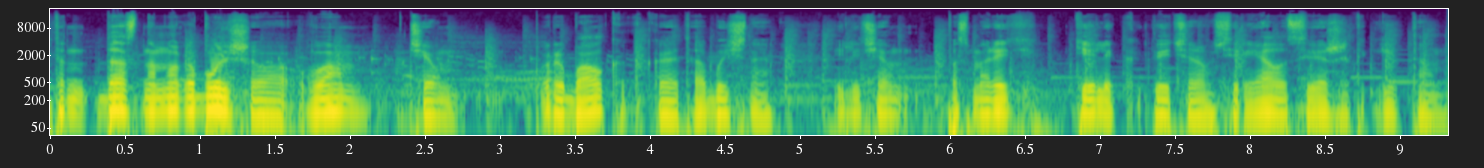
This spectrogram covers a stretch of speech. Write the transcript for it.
это даст намного большего вам, чем рыбалка какая-то обычная или чем посмотреть телек вечером, сериалы свежие какие-то там.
